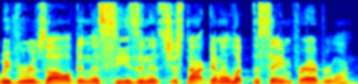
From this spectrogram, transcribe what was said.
We've resolved in this season it's just not going to look the same for everyone.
